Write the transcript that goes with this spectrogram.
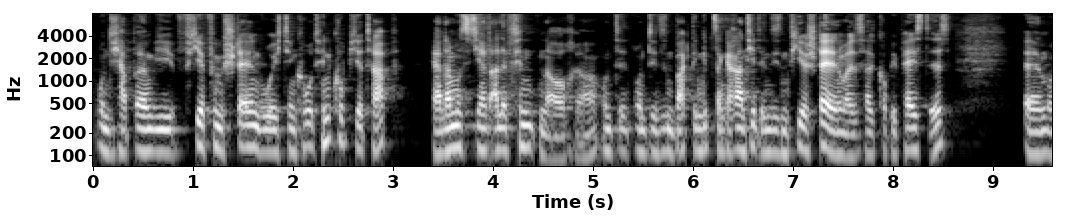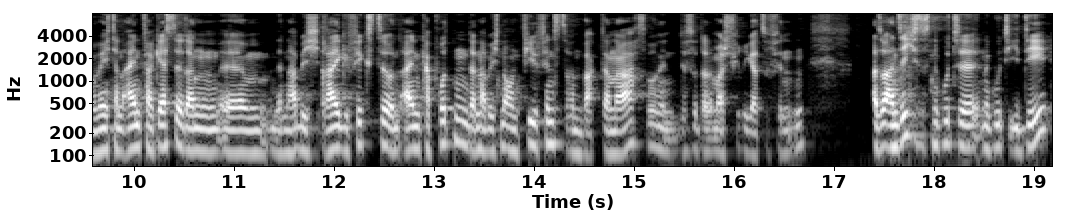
und ich habe irgendwie vier, fünf Stellen, wo ich den Code hinkopiert habe, ja, dann muss ich die halt alle finden auch, ja. Und, und diesen Bug, den gibt's dann garantiert in diesen vier Stellen, weil es halt Copy-Paste ist. Ähm, und wenn ich dann einen vergesse, dann, ähm, dann habe ich drei gefixte und einen kaputten, dann habe ich noch einen viel finsteren Bug danach. So, das wird dann immer schwieriger zu finden. Also an sich ist es eine gute, eine gute Idee,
